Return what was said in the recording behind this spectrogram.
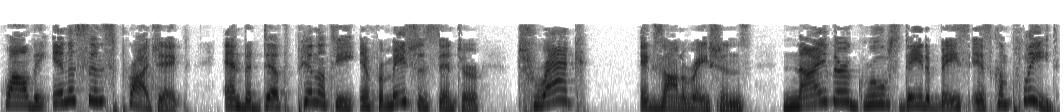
while the Innocence Project and the Death Penalty Information Center track exonerations, Neither group's database is complete.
